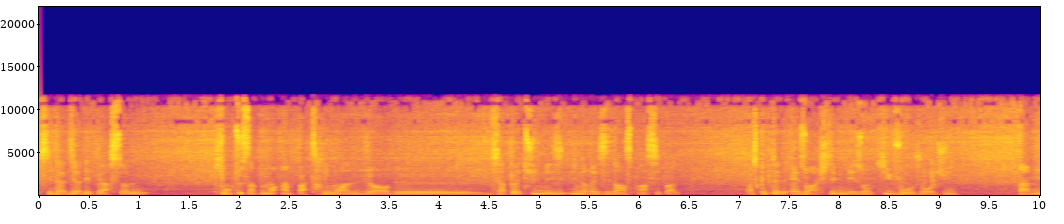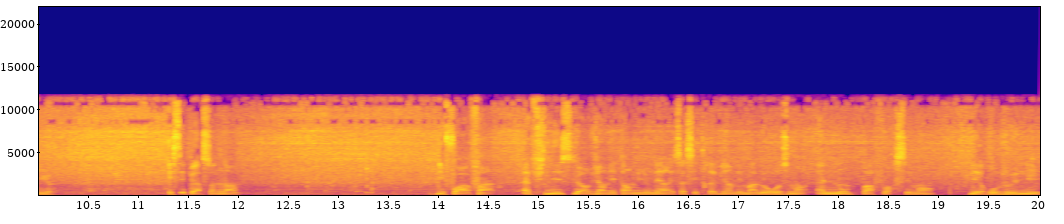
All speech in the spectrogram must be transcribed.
c'est-à-dire des personnes qui ont tout simplement un patrimoine, genre de... Ça peut être une résidence principale. Parce que peut-être elles ont acheté une maison qui vaut aujourd'hui un million. Et ces personnes-là, des fois, enfin, elles finissent leur vie en étant millionnaires et ça c'est très bien, mais malheureusement, elles n'ont pas forcément les revenus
